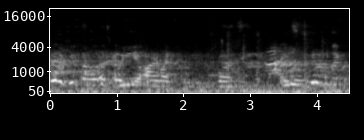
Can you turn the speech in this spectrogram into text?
really cute though. That's really we are like, four. like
